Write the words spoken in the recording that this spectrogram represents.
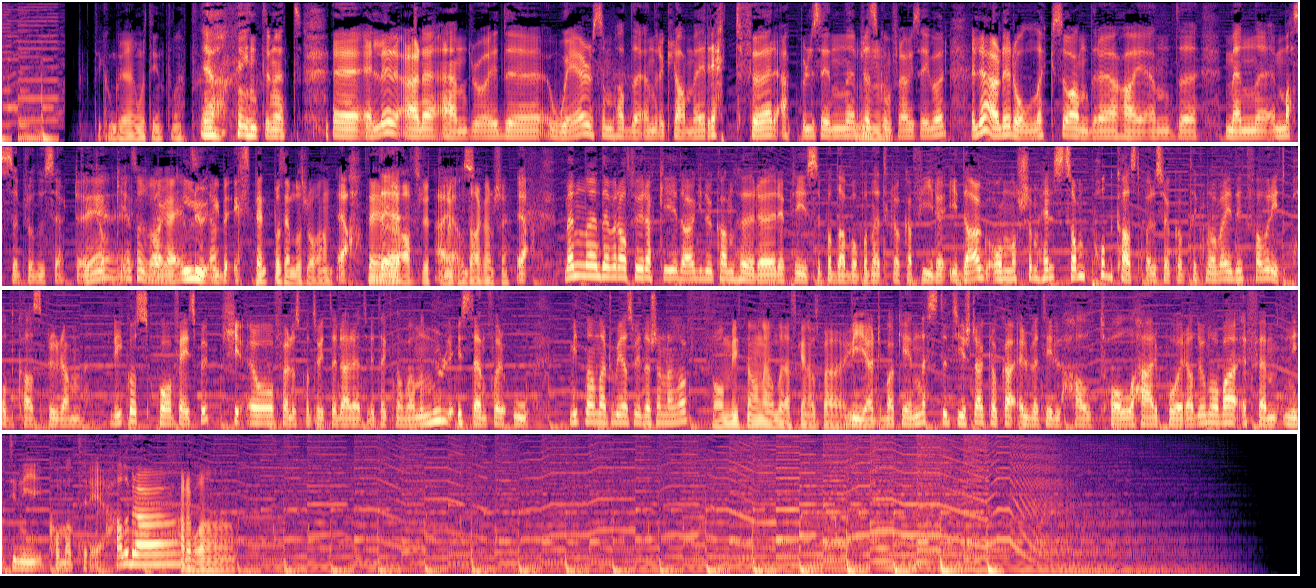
De konkurrerer mot internett. Ja, internett. Eh, eller er det Android eh, Wear som hadde en reklame rett før Apple sin eh, pressekonferanse i går? Eller er det Rolex og andre high-end, eh, men masseproduserte Det er en sånn rar greie. Jeg, blir jeg spent på å se om det slår an. Ja, Det det vel avsluttende en kommentar, kanskje. Ja, Men det var alt vi rakk i dag. Du kan høre reprise på DAB og på nett klokka fire i dag, og når som helst som podkast. Bare søk opp Teknova i ditt favorittpodkastprogram. Lik oss på Facebook, og følg oss på Twitter. Der heter vi Teknova med null istedenfor O. Mitt navn er Tobias Widersen Langhoff. Og mitt navn er Andreas Gennersberg. Vi er tilbake neste tirsdag klokka 11 til halv 12 her på Radio Nova FM 99,3. Ha det bra! Ha det bra.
